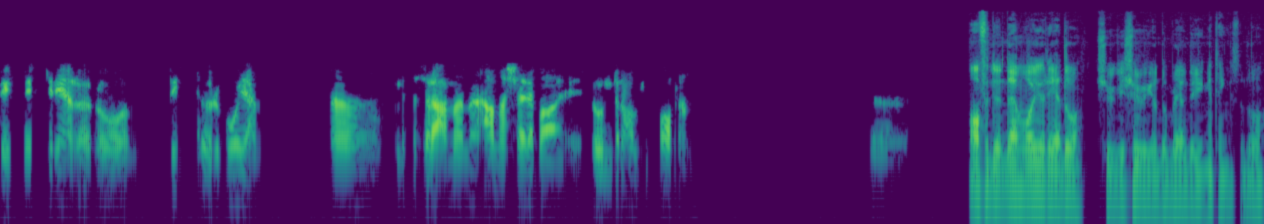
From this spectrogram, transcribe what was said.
bytt nytt grenrör och bytt turbo igen. Eh, lite sådär, men annars är det bara underhåll av den. Eh, Ja, för den var ju redo 2020 och då blev det ju ingenting, så då.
